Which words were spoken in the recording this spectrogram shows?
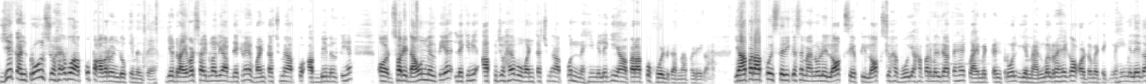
ये कंट्रोल्स जो है, वो आपको पावर विंडो के मिलते हैं। ये ड्राइवर साइड वाली आप देख रहे हैं वन टच में आपको अप भी मिलती है और सॉरी डाउन मिलती है, लेकिन ये अप जो है, वो वन टच में आपको नहीं मिलेगी। यहाँ पर आपको होल्ड करना पड़ेगा। यहाँ पर आपको इस तरीके से मैनुअली लॉक सेफ्टी लॉक्स जो है वो यहाँ पर मिल जाते हैं। क्लाइमेट कंट्रोल ये मैनुअल रहेगा ऑटोमेटिक नहीं मिलेगा।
